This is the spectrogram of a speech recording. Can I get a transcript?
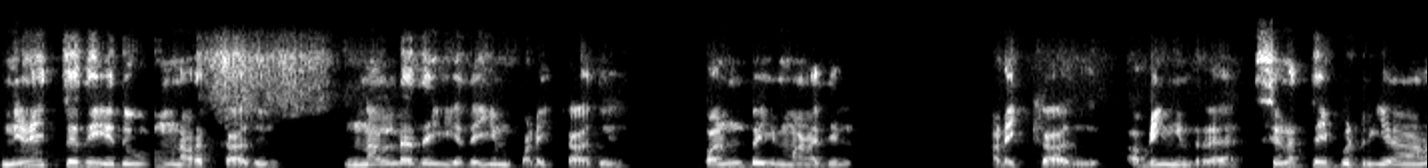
நினைத்தது எதுவும் நடக்காது. நல்லதை எதையும் படைக்காது. பண்பை மனதில் அடைக்காது அப்படிங்கின்ற சினத்தை பற்றியான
